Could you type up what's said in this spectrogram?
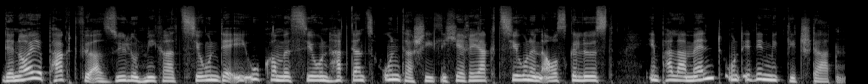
Der neue Pakt für Asyl und Migration der EU-Kommission hat ganz unterschiedliche Reaktionen ausgelöst im Parlament und in den Mitgliedstaaten.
